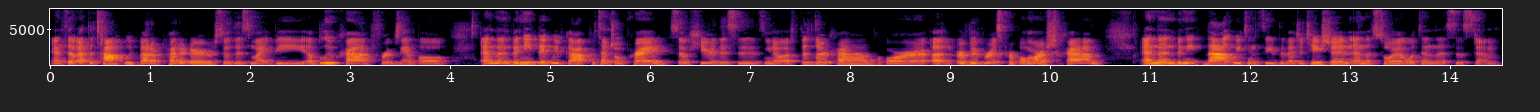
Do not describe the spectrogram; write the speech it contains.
And so at the top, we've got a predator. So this might be a blue crab, for example. And then beneath it, we've got potential prey. So here, this is, you know, a fiddler crab or an herbivorous purple marsh crab. And then beneath that, we can see the vegetation and the soil within the system.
